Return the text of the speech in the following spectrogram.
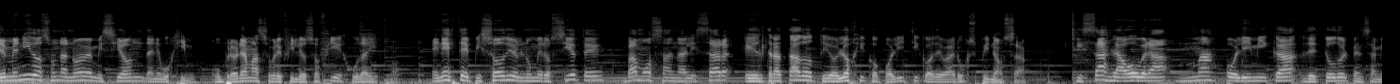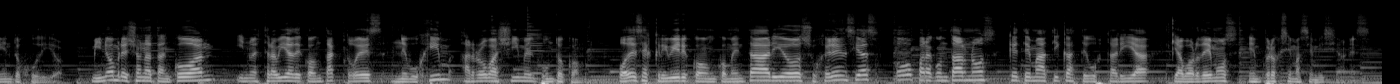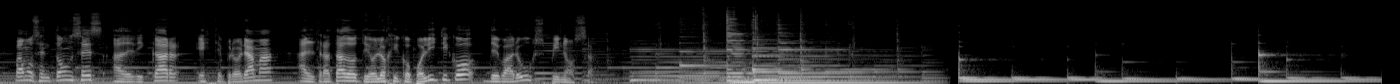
Bienvenidos a una nueva emisión de Nebuhim, un programa sobre filosofía y judaísmo. En este episodio, el número 7, vamos a analizar el Tratado Teológico Político de Baruch Spinoza, quizás la obra más polémica de todo el pensamiento judío. Mi nombre es Jonathan Cohen y nuestra vía de contacto es nebuhim.gmail.com. Podés escribir con comentarios, sugerencias o para contarnos qué temáticas te gustaría que abordemos en próximas emisiones. Vamos entonces a dedicar este programa al Tratado Teológico Político de Baruch Spinoza.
